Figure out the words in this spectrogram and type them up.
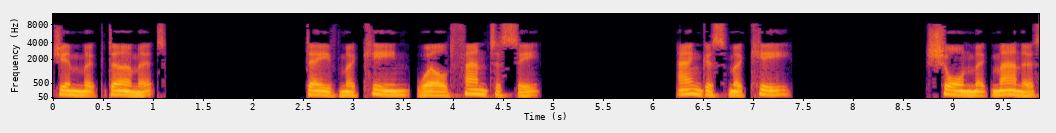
Jim McDermott. Dave McKean World Fantasy Angus McKie Sean McManus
